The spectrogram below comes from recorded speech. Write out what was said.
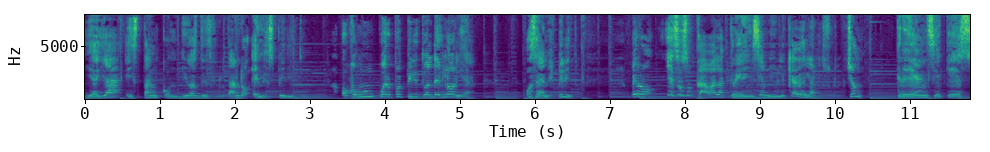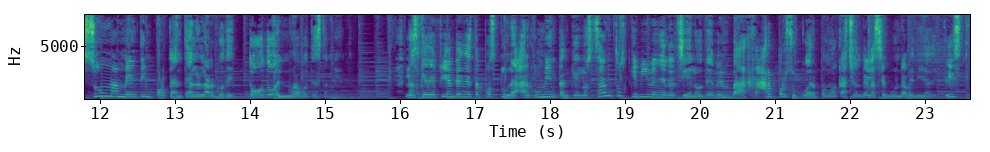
y allá están con Dios disfrutando en espíritu, o con un cuerpo espiritual de gloria, o sea, en espíritu. Pero eso socava la creencia bíblica de la resurrección, creencia que es sumamente importante a lo largo de todo el Nuevo Testamento. Los que defienden esta postura argumentan que los santos que viven en el cielo deben bajar por su cuerpo en ocasión de la segunda venida de Cristo,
